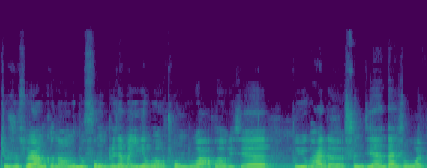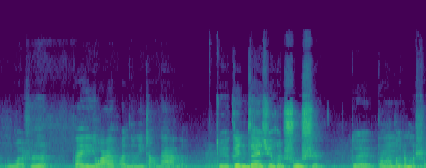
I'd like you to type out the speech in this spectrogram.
就是虽然可能就父母之间嘛，一定会有冲突啊，会有一些不愉快的瞬间，但是我我是在一个有爱的环境里长大的。对，跟你在一起很舒适。对，大家都这么说。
